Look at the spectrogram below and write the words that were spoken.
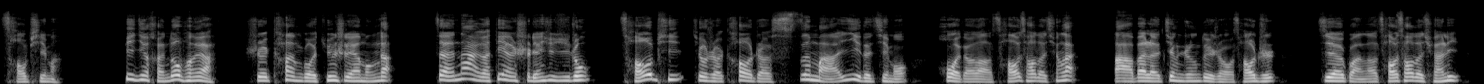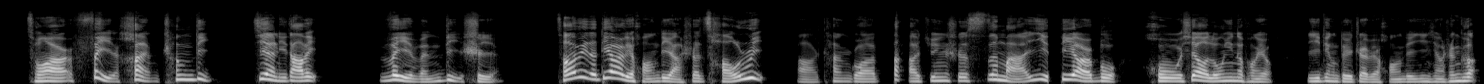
曹丕嘛。毕竟很多朋友啊是看过《军事联盟》的，在那个电视连续剧中，曹丕就是靠着司马懿的计谋获得了曹操的青睐，打败了竞争对手曹植，接管了曹操的权力，从而废汉称帝，建立大魏，魏文帝是也。曹魏的第二位皇帝啊是曹睿啊，看过大军师司马懿第二部《虎啸龙吟》的朋友一定对这位皇帝印象深刻。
